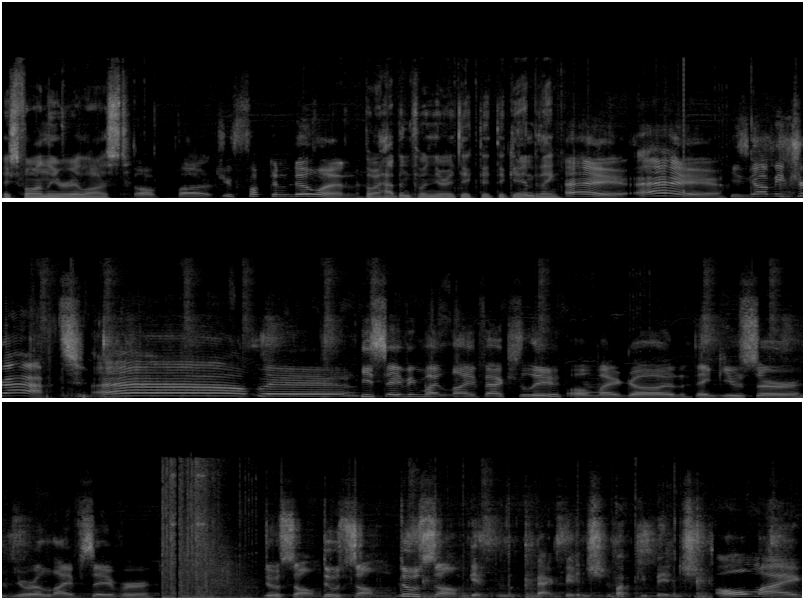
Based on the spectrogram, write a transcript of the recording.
He's finally realized. the fuck you fucking doing? What happens when you're addicted to gambling? Hey, hey, he's got me trapped. Help me. He's saving my life, actually. Oh my god. Thank you, sir. You're a lifesaver. Do some. Do some. Do some. Get back, bitch. Fuck you, bitch. Oh my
